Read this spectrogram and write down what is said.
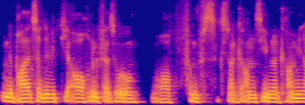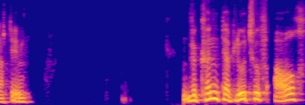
Und eine Breitzelle wiegt ja auch ungefähr so oh, 500, 600 Gramm, 700 Gramm, je nachdem. Wir können per Bluetooth auch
